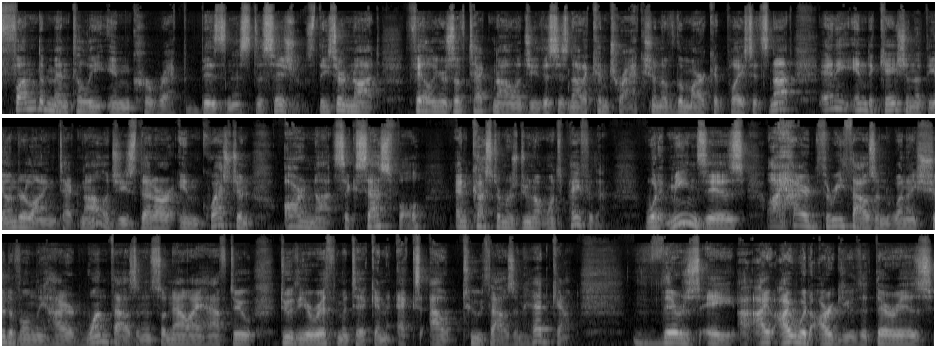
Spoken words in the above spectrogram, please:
fundamentally incorrect business decisions. These are not failures of technology. This is not a contraction of the marketplace. It's not any indication that the underlying technologies that are in question are not successful and customers do not want to pay for them. What it means is I hired 3,000 when I should have only hired 1,000, and so now I have to do the arithmetic and X out 2,000 headcount there's a I, I would argue that there is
